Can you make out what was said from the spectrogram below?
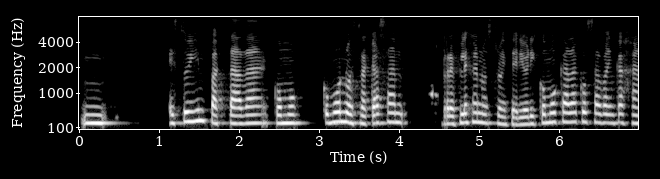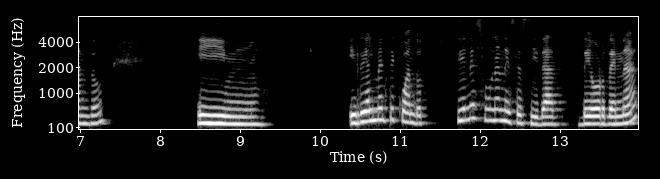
mm, estoy impactada cómo, cómo nuestra casa refleja nuestro interior y cómo cada cosa va encajando. Y, mm, y realmente cuando tienes una necesidad de ordenar,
